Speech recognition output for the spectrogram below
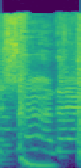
Machada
